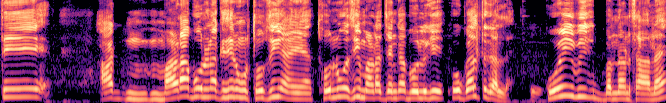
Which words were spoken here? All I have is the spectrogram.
ਤੇ ਆ ਮਾੜਾ ਬੋਲਣਾ ਕਿਸੇ ਨੂੰ ਹੁਣ ਤੁਸੀਂ ਆਏ ਆ ਤੁਹਾਨੂੰ ਅਸੀਂ ਮਾੜਾ ਚੰਗਾ ਬੋਲ ਗਏ ਉਹ ਗਲਤ ਗੱਲ ਹੈ। ਕੋਈ ਵੀ ਬੰਦਾ ਇਨਸਾਨ ਹੈ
